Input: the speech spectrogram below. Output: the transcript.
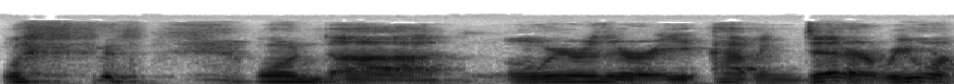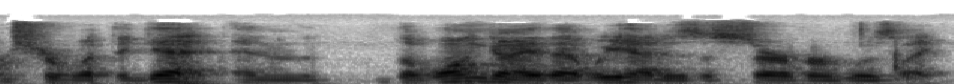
when uh, when we were there having dinner, we weren't sure what to get, and the one guy that we had as a server was like,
